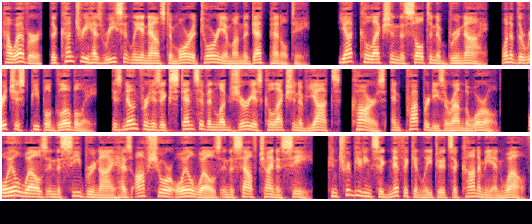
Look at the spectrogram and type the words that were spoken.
However, the country has recently announced a moratorium on the death penalty. Yacht Collection The Sultan of Brunei, one of the richest people globally, is known for his extensive and luxurious collection of yachts, cars, and properties around the world. Oil wells in the sea Brunei has offshore oil wells in the South China Sea, contributing significantly to its economy and wealth.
